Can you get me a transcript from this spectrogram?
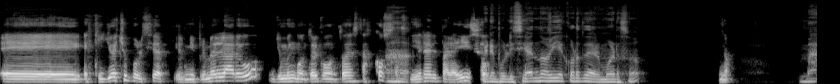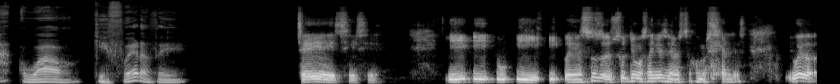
Eh, es que yo he hecho publicidad. En mi primer largo, yo me encontré con todas estas cosas y era el paraíso. ¿Pero en publicidad no había corte de almuerzo? No. wow, qué fuerte. Sí, sí, sí. Y, en esos últimos años en estos comerciales, bueno,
